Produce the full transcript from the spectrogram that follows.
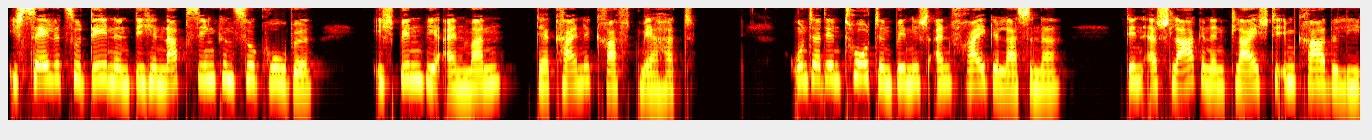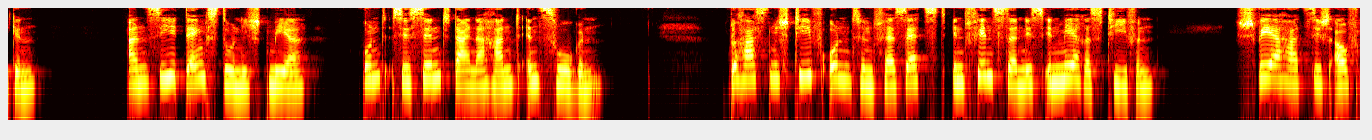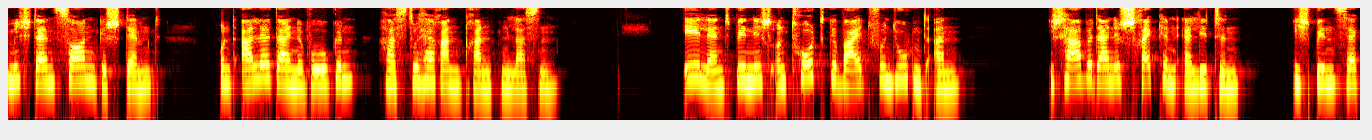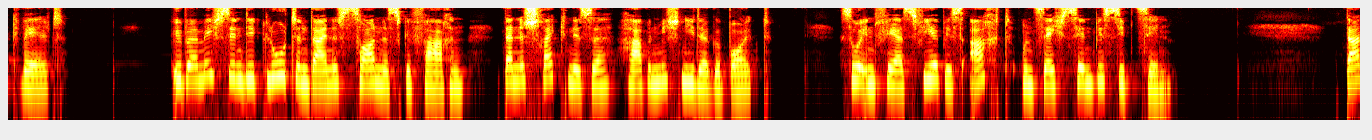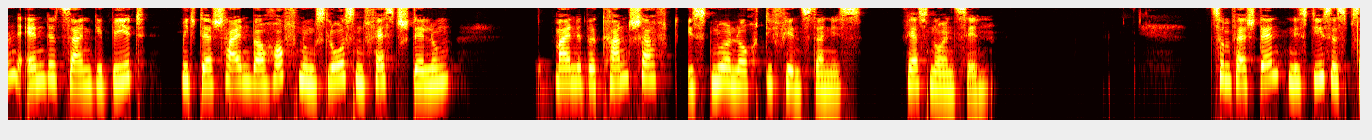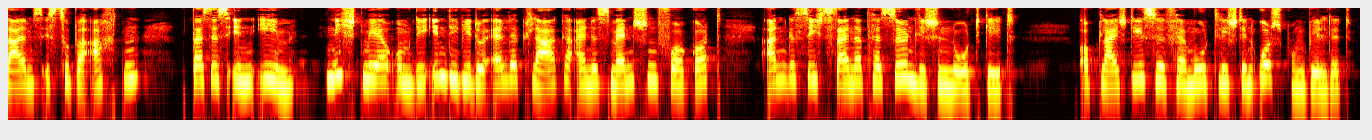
Ich zähle zu denen, die hinabsinken zur Grube. Ich bin wie ein Mann, der keine Kraft mehr hat. Unter den Toten bin ich ein Freigelassener, den Erschlagenen gleich, die im Grabe liegen. An sie denkst du nicht mehr, und sie sind deiner Hand entzogen. Du hast mich tief unten versetzt in Finsternis in Meerestiefen. Schwer hat sich auf mich dein Zorn gestemmt, und alle deine Wogen hast du heranbranden lassen. Elend bin ich und todgeweiht von Jugend an. Ich habe deine Schrecken erlitten, ich bin zerquält. Über mich sind die Gluten deines Zornes gefahren, deine Schrecknisse haben mich niedergebeugt. So in Vers 4 bis 8 und 16 bis 17. Dann endet sein Gebet mit der scheinbar hoffnungslosen Feststellung, meine Bekanntschaft ist nur noch die Finsternis. Vers 19. Zum Verständnis dieses Psalms ist zu beachten, dass es in ihm nicht mehr um die individuelle Klage eines Menschen vor Gott angesichts seiner persönlichen Not geht, obgleich diese vermutlich den Ursprung bildet,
